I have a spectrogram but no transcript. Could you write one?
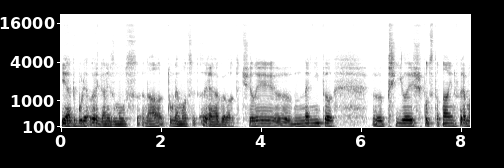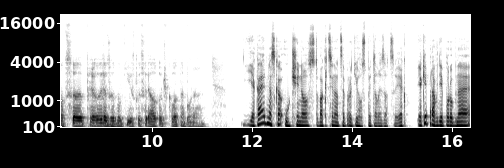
jak bude organismus na tu nemoc reagovat. Čili eh, není to eh, příliš podstatná informace pro rozhodnutí, jestli se dá očkovat nebo ne. Jaká je dneska účinnost vakcinace proti hospitalizaci? Jak, jak je pravděpodobné,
